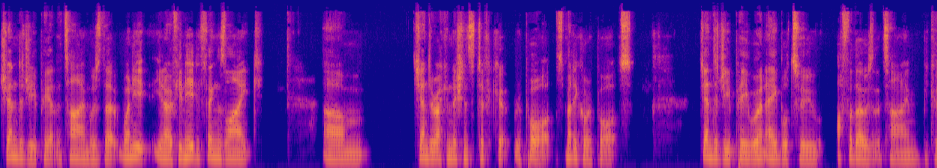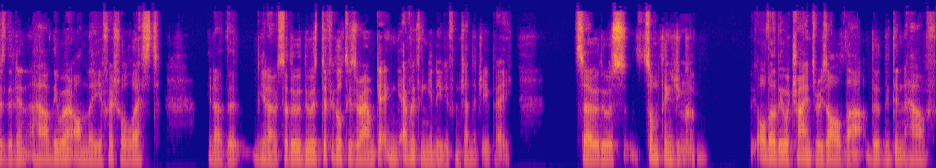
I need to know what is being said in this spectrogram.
gender GP at the time was that when you you know if you needed things like um, gender recognition certificate reports, medical reports, gender GP weren't able to offer those at the time because they didn't have they weren't on the official list. You know the you know so there, there was difficulties around getting everything you needed from gender GP. So there was some things you mm. couldn't although they were trying to resolve that, they, they, didn't have,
